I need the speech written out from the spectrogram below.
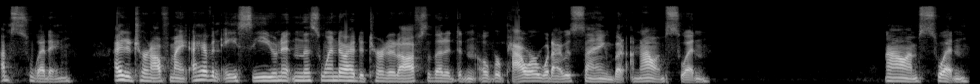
I'm sweating. I had to turn off my I have an AC unit in this window. I had to turn it off so that it didn't overpower what I was saying, but now I'm sweating. Now I'm sweating.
